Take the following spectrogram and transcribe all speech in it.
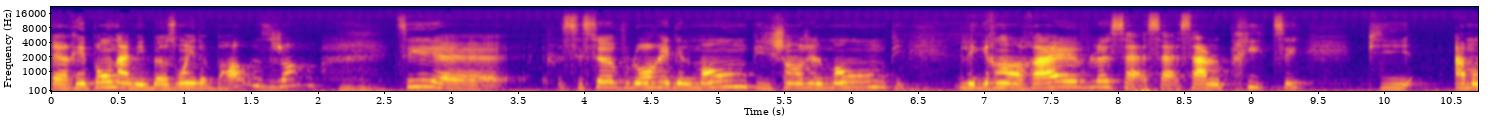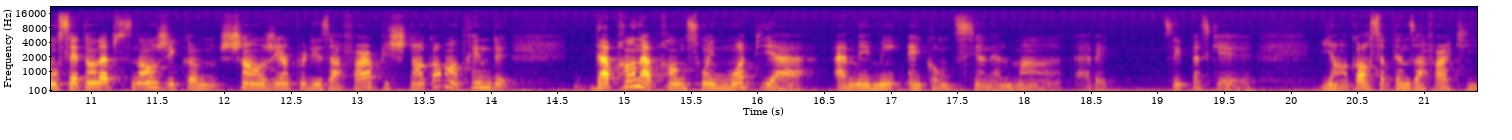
répondre à mes besoins de base, genre. Tu sais, c'est ça, vouloir aider le monde, puis changer le monde, puis les grands rêves, là, ça, ça, ça a un prix, tu sais. Puis à mon 7 ans d'abstinence, j'ai comme changé un peu des affaires, puis je suis encore en train de d'apprendre à prendre soin de moi, puis à, à m'aimer inconditionnellement avec, tu parce que il y a encore certaines affaires qui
